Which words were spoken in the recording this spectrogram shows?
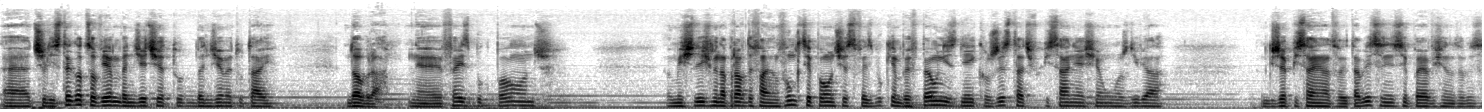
E, czyli z tego co wiem, będziecie tu, będziemy tutaj. Dobra, e, Facebook połącz. Umieściliśmy naprawdę fajną funkcję. Połącz się z Facebookiem, by w pełni z niej korzystać. Wpisanie się umożliwia grze pisania na Twojej tablicy. Nic nie pojawi się na tablicy.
